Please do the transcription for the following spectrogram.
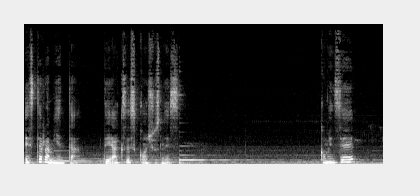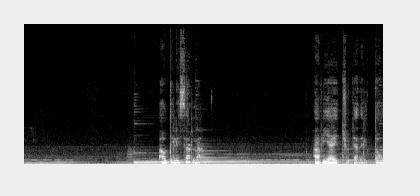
esta herramienta de Access Consciousness, comencé a utilizarla. Había hecho ya del todo.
